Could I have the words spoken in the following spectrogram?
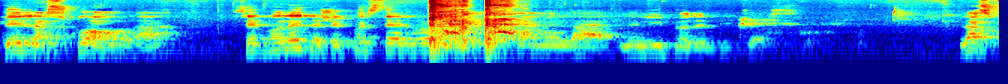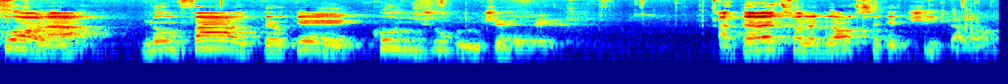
della scuola, se volete c'è questo errore che sta nella, nel libro del digesto. La scuola non fa altro che congiungere attraverso le glosсе che citano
